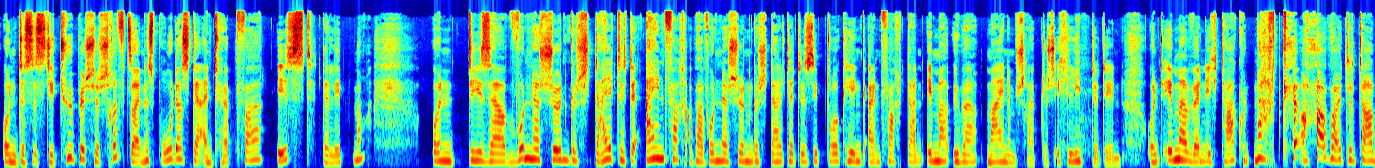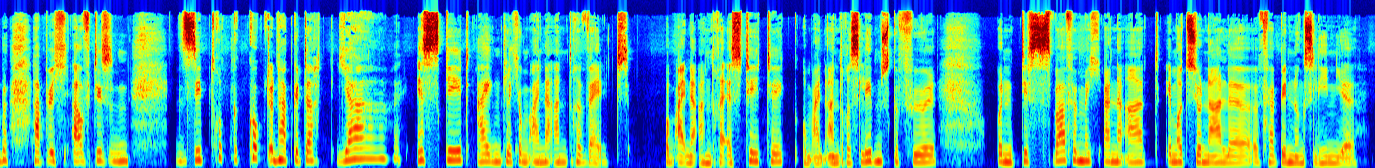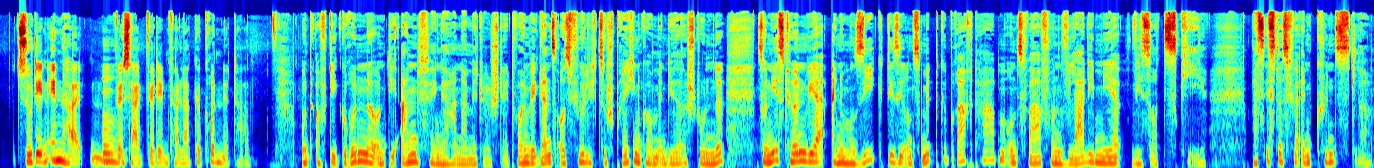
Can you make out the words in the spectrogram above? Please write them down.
Und das ist die typische Schrift seines Bruders, der ein Töpfer ist, der lebt noch. Und dieser wunderschön gestaltete, einfach aber wunderschön gestaltete Siebdruck hing einfach dann immer über meinem Schreibtisch. Ich liebte den. Und immer, wenn ich Tag und Nacht gearbeitet habe, habe ich auf diesen Siebdruck geguckt und habe gedacht, ja, es geht eigentlich um eine andere Welt, um eine andere Ästhetik, um ein anderes Lebensgefühl. Und das war für mich eine Art emotionale Verbindungslinie zu den Inhalten, mhm. weshalb wir den Verlag gegründet haben. Und auf die Gründe und die Anfänge Hanna Mittelstädt wollen wir ganz ausführlich zu sprechen kommen in dieser Stunde. Zunächst hören wir eine Musik, die Sie uns mitgebracht haben, und zwar von Wladimir Wysotsky. Was ist das für ein Künstler?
